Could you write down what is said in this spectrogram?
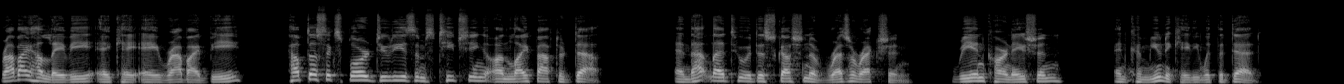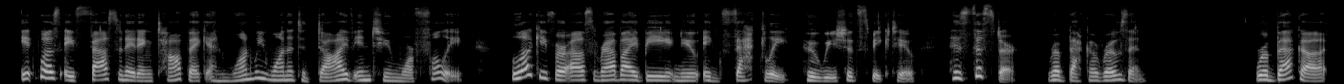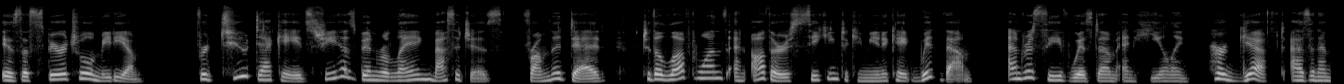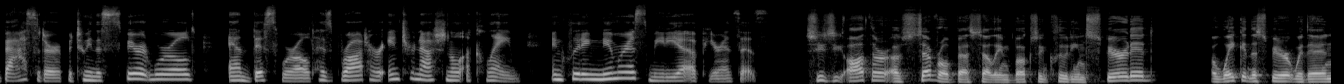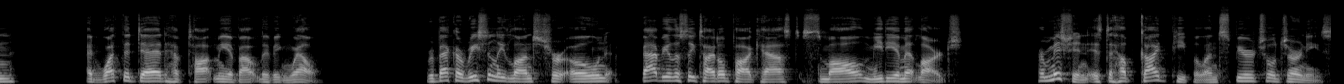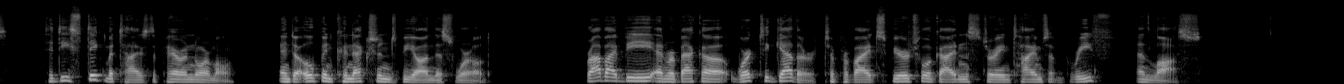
Rabbi Halevi, aka Rabbi B, helped us explore Judaism's teaching on life after death, and that led to a discussion of resurrection, reincarnation, and communicating with the dead. It was a fascinating topic and one we wanted to dive into more fully. Lucky for us, Rabbi B knew exactly who we should speak to his sister, Rebecca Rosen. Rebecca is a spiritual medium. For two decades, she has been relaying messages from the dead to the loved ones and others seeking to communicate with them and receive wisdom and healing. Her gift as an ambassador between the spirit world and this world has brought her international acclaim, including numerous media appearances. She's the author of several best selling books, including Spirited, Awaken the Spirit Within, and What the Dead Have Taught Me About Living Well. Rebecca recently launched her own fabulously titled podcast, Small, Medium at Large. Her mission is to help guide people on spiritual journeys, to destigmatize the paranormal, and to open connections beyond this world. Rabbi B and Rebecca work together to provide spiritual guidance during times of grief and loss.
